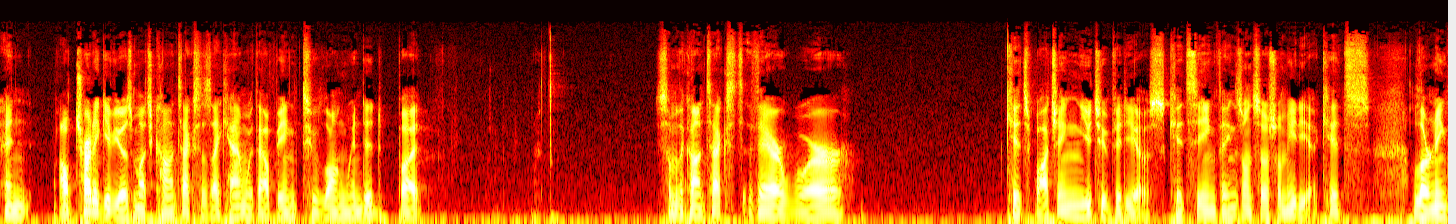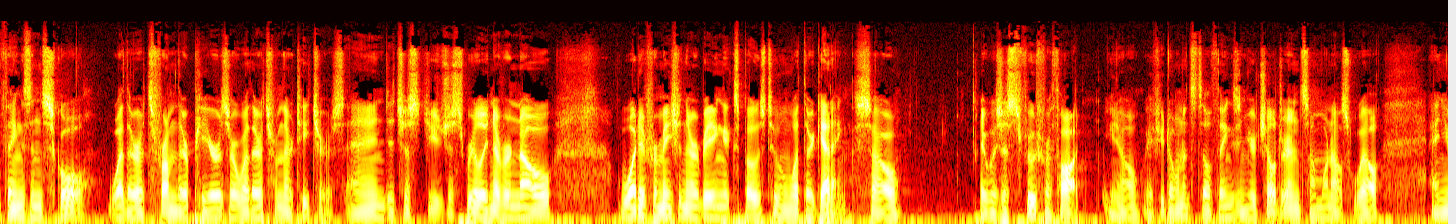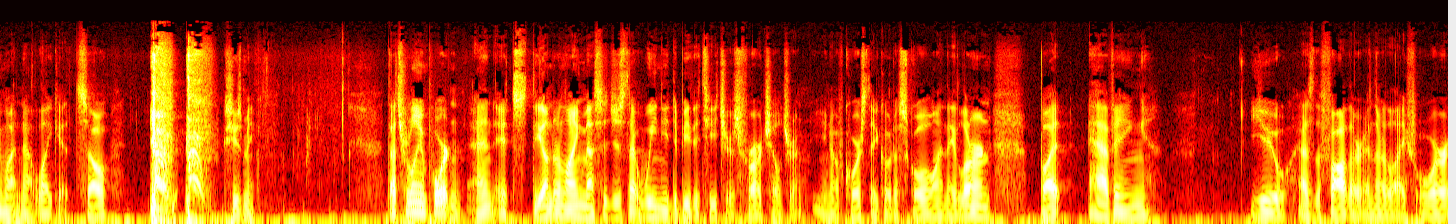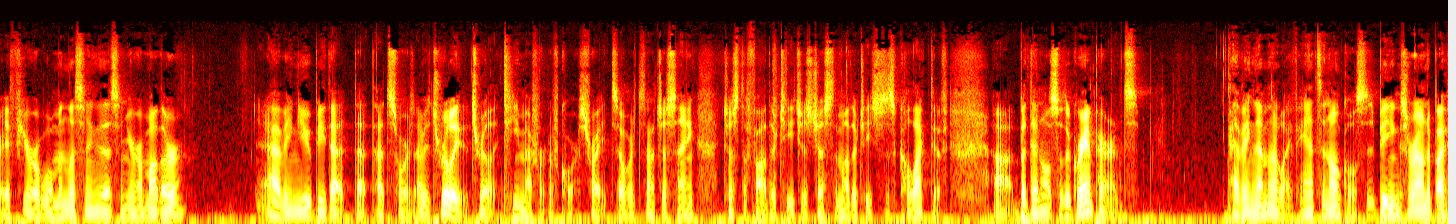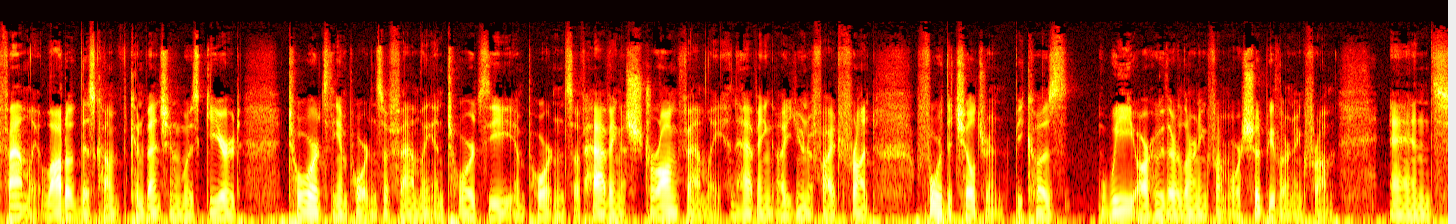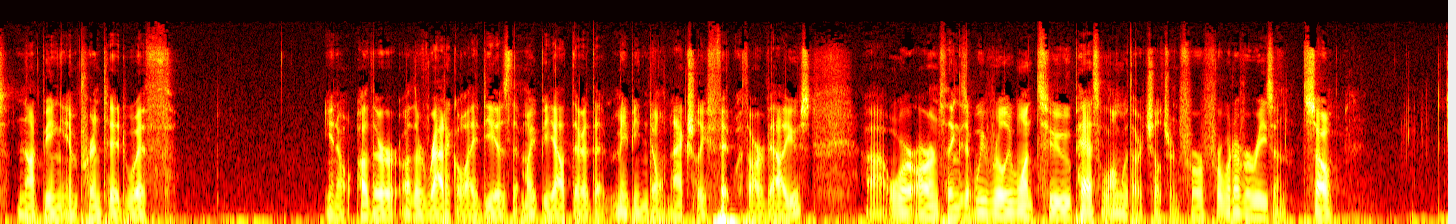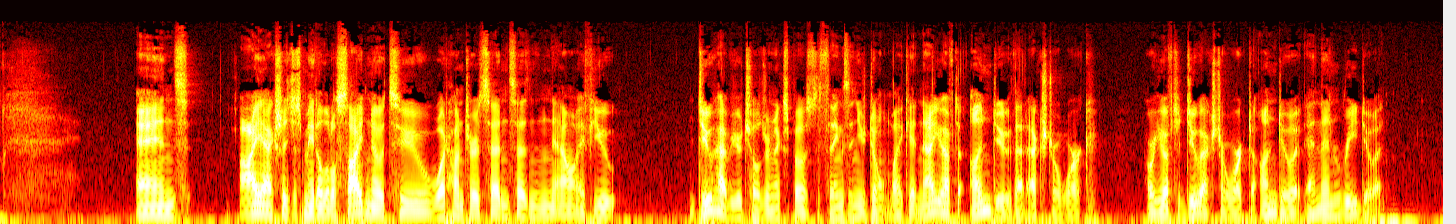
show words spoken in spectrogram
and I'll try to give you as much context as I can without being too long winded, but some of the context there were kids watching YouTube videos, kids seeing things on social media, kids learning things in school, whether it's from their peers or whether it's from their teachers. And it just you just really never know what information they're being exposed to and what they're getting. So it was just food for thought. You know, if you don't instill things in your children, someone else will, and you might not like it. So, excuse me. That's really important, and it's the underlying message is that we need to be the teachers for our children. You know, of course, they go to school and they learn, but having you as the father in their life, or if you're a woman listening to this and you're a mother, having you be that that that source. I mean, it's really it's really a team effort, of course, right? So it's not just saying just the father teaches, just the mother teaches, a collective, uh, but then also the grandparents. Having them in their life, aunts and uncles, is being surrounded by family. A lot of this con- convention was geared towards the importance of family and towards the importance of having a strong family and having a unified front for the children because we are who they're learning from or should be learning from and not being imprinted with you know other other radical ideas that might be out there that maybe don't actually fit with our values uh, or aren't things that we really want to pass along with our children for for whatever reason. So and I actually just made a little side note to what Hunter had said and says now if you do have your children exposed to things and you don't like it now you have to undo that extra work or you have to do extra work to undo it and then redo it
